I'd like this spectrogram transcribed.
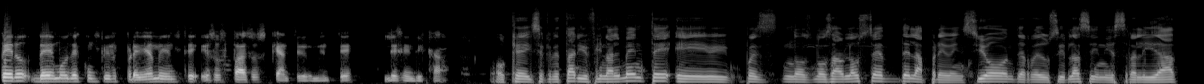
pero debemos de cumplir previamente esos pasos que anteriormente les indicaba. Ok, secretario, y finalmente, eh, pues nos, habla usted de la prevención, de reducir la siniestralidad,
